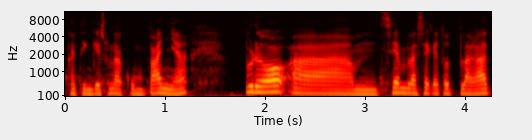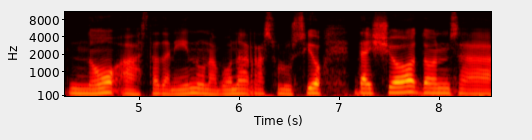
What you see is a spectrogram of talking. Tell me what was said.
que tingués una companya, però eh, sembla ser que tot plegat no està tenint una bona resolució. D'això doncs, eh,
